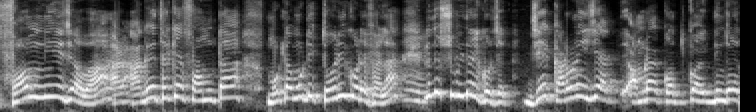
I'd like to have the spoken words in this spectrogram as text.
ফর্ম নিয়ে যাওয়া আর আগে থেকে ফর্মটা মোটামুটি তৈরি করে ফেলা এটা তো সুবিধাই করছে। যে কারণে এই যে আমরা কত- কয়েকদিন ধরে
